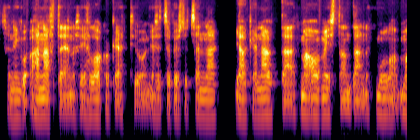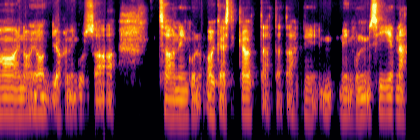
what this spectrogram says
sen niin kuin NFTn siihen lokoketjuun ja sitten sä pystyt sen jälkeen näyttämään, että mä omistan tämän, että mulla, mä oon ainoa, mm. joka niin kuin saa saa niin kuin oikeasti käyttää tätä, niin, niin kuin siinä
